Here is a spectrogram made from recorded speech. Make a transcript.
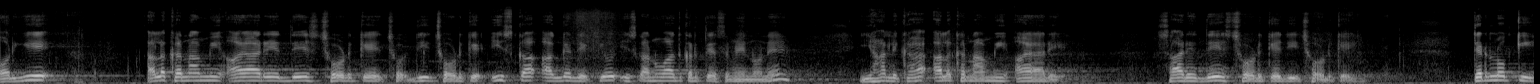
और ये अलखनामी आया रे देश छोड़ के छो, जी छोड़ के इसका आगे देखियो इसका अनुवाद करते समय इन्होंने यहाँ लिखा है अलखनामी आया रे सारे देश छोड़ के जी छोड़ के। त्रिलोकी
